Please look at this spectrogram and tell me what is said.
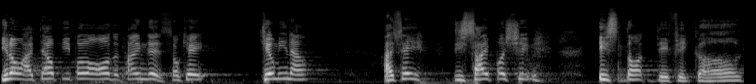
You know, I tell people all the time this, okay? Hear me now. I say, discipleship is not difficult.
